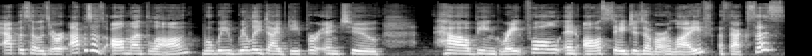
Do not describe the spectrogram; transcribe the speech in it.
episodes or episodes all month long when we really dive deeper into how being grateful in all stages of our life affects us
